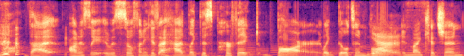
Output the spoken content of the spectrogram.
No, that honestly, it was so funny because I had like this perfect bar, like built-in bar Yes. in my kitchen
